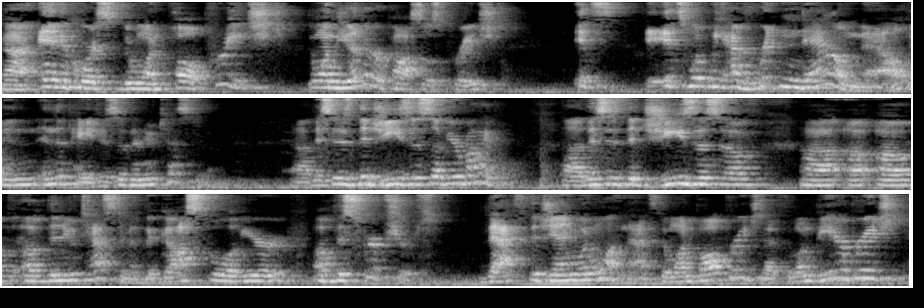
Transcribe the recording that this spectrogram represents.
Uh, and of course, the one Paul preached, the one the other apostles preached, it's, it's what we have written down now in, in the pages of the New Testament. Uh, this is the Jesus of your Bible. Uh, this is the Jesus of, of, of the New Testament, the gospel of your of the scriptures. That's the genuine one. That's the one Paul preached. That's the one Peter preached.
